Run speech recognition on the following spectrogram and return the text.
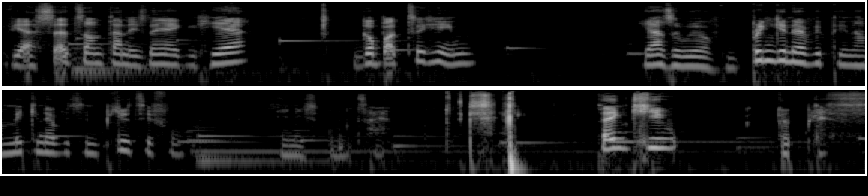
If you have said something is not here, go back to Him. He has a way of bringing everything and making everything beautiful in His own time. Thank you. God bless.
